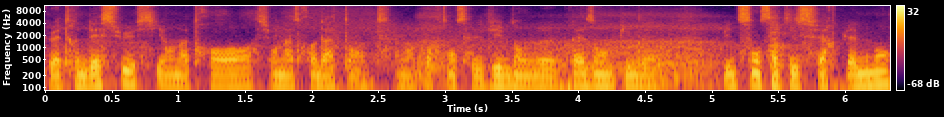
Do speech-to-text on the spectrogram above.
que être déçu si on a trop, si trop d'attentes. L'important c'est de vivre dans le présent puis de, puis de s'en satisfaire pleinement.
